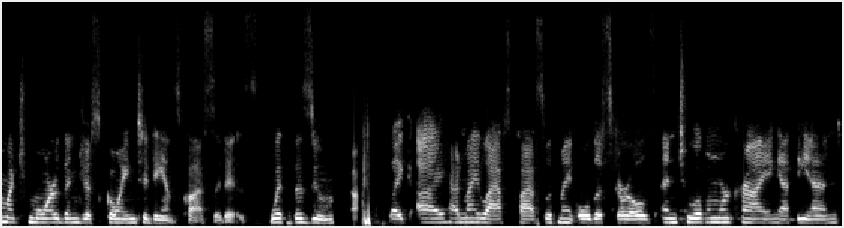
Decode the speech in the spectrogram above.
much more than just going to dance class it is with the Zoom stuff. Like I had my last class with my oldest girls and two of them were crying at the end.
